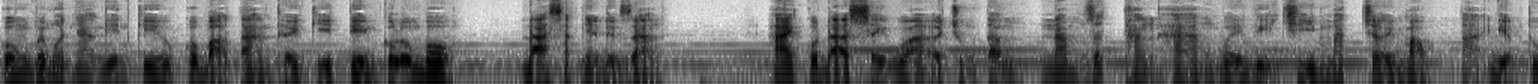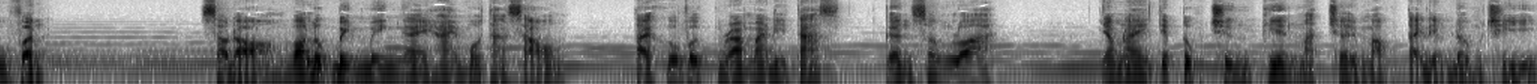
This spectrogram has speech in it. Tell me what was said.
cùng với một nhà nghiên cứu của Bảo tàng thời kỳ tiền Colombo đã xác nhận được rằng hai cột đá xây qua ở trung tâm nằm rất thẳng hàng với vị trí mặt trời mọc tại điểm thu phân. Sau đó, vào lúc bình minh ngày 21 tháng 6, tại khu vực Ramaditas gần sông Loa, nhóm này tiếp tục chứng kiến mặt trời mọc tại điểm đồng chí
